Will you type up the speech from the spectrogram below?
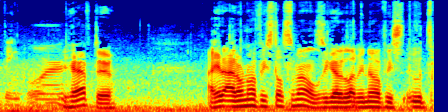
stink or. You have to. I, I don't know if he still smells. You gotta let me know if he's. Ooh, it's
